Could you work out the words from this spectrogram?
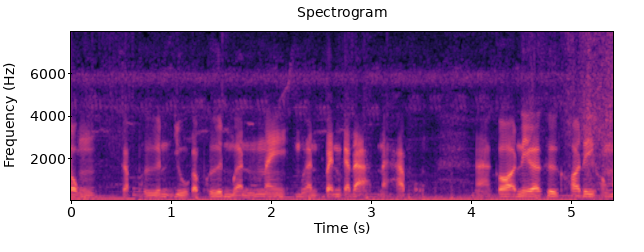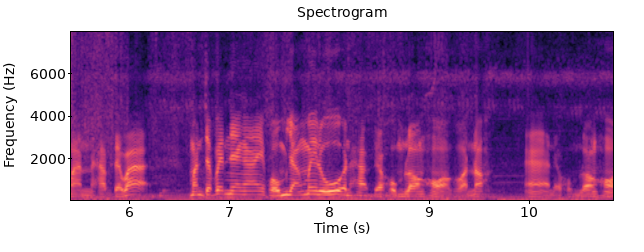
ลงกับพื้นอยู่กับพื้นเหมือนในเหมือนเป็นกระดาษนะครับผมอ่าก็นี่ก็คือข้อดีของมันนะครับ แต่ว่ามันจะเป็นยังไงผมยังไม่รู้นะครับเดี๋ยวผมลองห่อก่อนเนาะอ่าเดี๋ยวผมลองห่อ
